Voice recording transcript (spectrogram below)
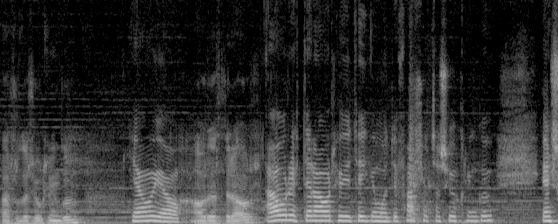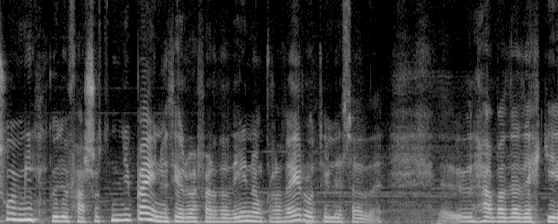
farsóttasjúklingum Já, já. árið eftir ár. Ár eftir ár hefur tekið á móti farsóttasjúklingum en svo minkuðu farsóttin í bænum þegar var farið að einangra þær og til þess að uh, hafa það ekki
